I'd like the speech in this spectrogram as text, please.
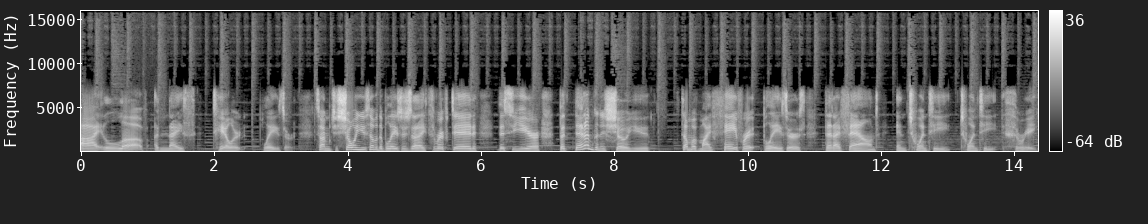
I love a nice tailored blazer. So I'm just showing you some of the blazers that I thrifted this year, but then I'm going to show you some of my favorite blazers that I found in 2023.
